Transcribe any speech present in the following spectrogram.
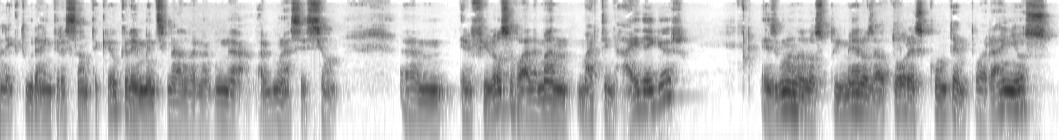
lectura interesante. Creo que le he mencionado en alguna, alguna sesión. Um, el filósofo alemán Martin Heidegger es uno de los primeros autores contemporáneos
